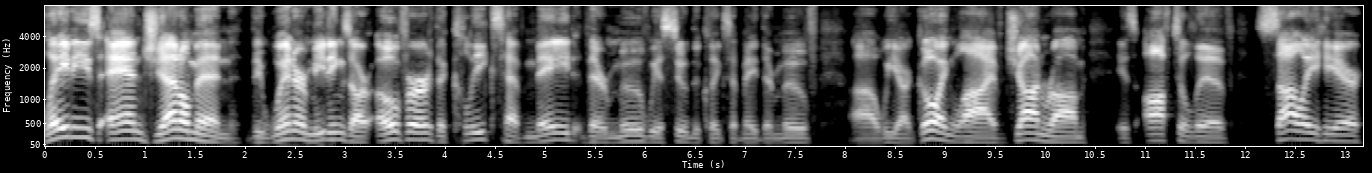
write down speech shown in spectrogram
Ladies and gentlemen, the winter meetings are over. The cliques have made their move. We assume the cliques have made their move. Uh, we are going LIV. Jon Rahm is off to live. Solly here.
